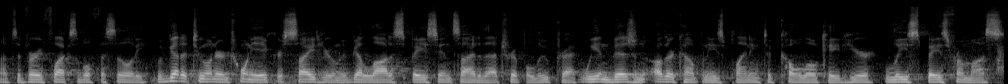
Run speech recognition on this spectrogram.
It's a very flexible facility. We've got a 220 acre site here and we've got a lot of space inside of that triple loop track. We envision other companies planning to co-locate here, lease space from us,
